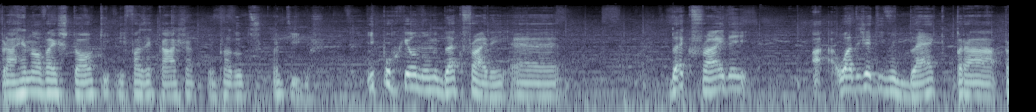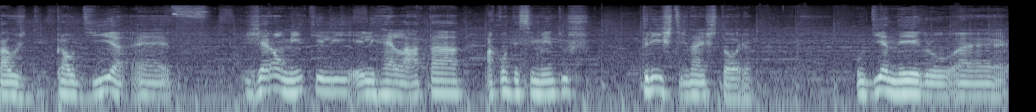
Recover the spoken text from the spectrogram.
para renovar estoque e fazer caixa com produtos antigos. E por que o nome Black Friday? É, Black Friday o adjetivo black para o dia é, geralmente ele, ele relata acontecimentos tristes na história. O dia negro, é,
